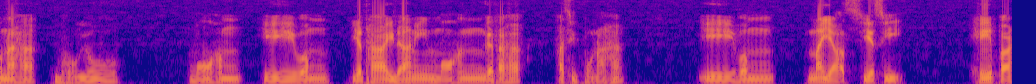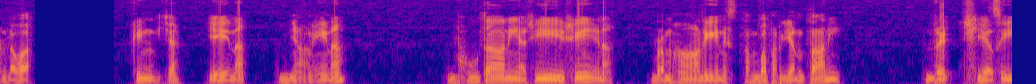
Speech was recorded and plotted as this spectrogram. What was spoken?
पुनः भूयो मोहम् एवम् यथा इदानीम् मोहम् गतः असि पुनः एवम् न यास्यसि हे पाण्डव किञ्च येन ज्ञानेन भूतानि अशेषेण ब्रह्मादीनि स्तम्भपर्यन्तानि द्रक्ष्यसि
